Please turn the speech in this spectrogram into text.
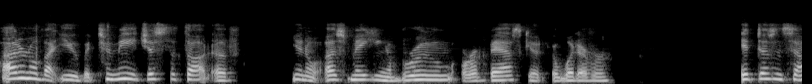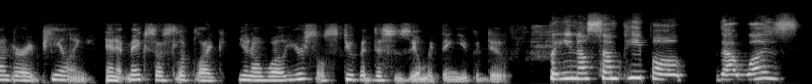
I don't know about you, but to me, just the thought of, you know, us making a broom or a basket or whatever it doesn't sound very appealing and it makes us look like you know well you're so stupid this is the only thing you could do. But you know some people that was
